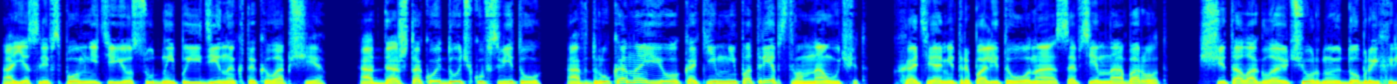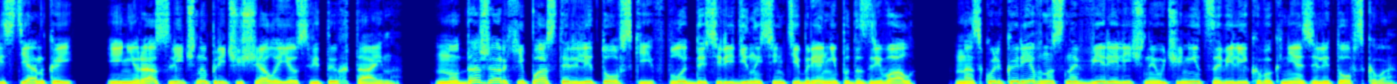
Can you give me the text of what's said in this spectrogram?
а если вспомнить ее судный поединок, так и вообще. Отдашь такой дочку в свиту, а вдруг она ее каким непотребством научит? Хотя митрополит Иона совсем наоборот. Считал Аглаю черную доброй христианкой и не раз лично причащал ее святых тайн. Но даже архипастырь Литовский вплоть до середины сентября не подозревал, насколько ревностно в вере личной ученица великого князя Литовского.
